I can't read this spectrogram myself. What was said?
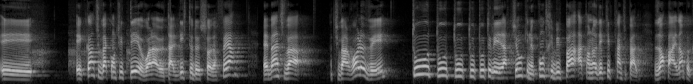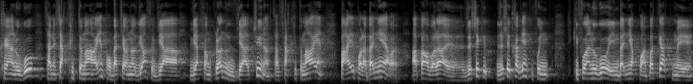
et, et quand tu vas consulter euh, voilà, euh, ta liste de choses à faire, eh ben, tu, vas, tu vas relever tout, tout, tout, toutes les actions qui ne contribuent pas à ton objectif principal. Genre, par exemple, créer un logo, ça ne sert strictement à rien pour bâtir une audience via, via SoundCloud ou via Thune. Ça ne sert strictement à rien. Pareil pour la bannière. À part, voilà, euh, je sais, je sais très bien qu'il faut qu'il faut un logo et une bannière pour un podcast, mais,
